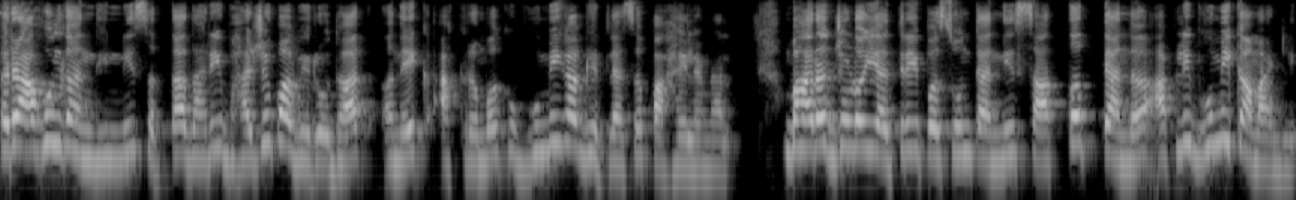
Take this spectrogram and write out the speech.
राहुल गांधींनी सत्ताधारी भाजपा विरोधात अनेक आक्रमक भूमिका घेतल्याचं पाहायला मिळालं. भारत जोडो यात्रेपासून त्यांनी सातत्यानं आपली भूमिका मांडली.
